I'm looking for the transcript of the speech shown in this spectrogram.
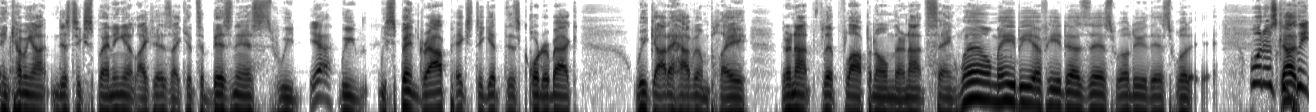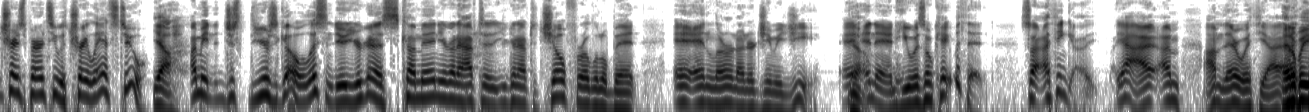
and coming out and just explaining it like this like it's a business. We Yeah. we we spent draft picks to get this quarterback. We got to have him play. They're not flip-flopping them. They're not saying, "Well, maybe if he does this, we'll do this." We'll Well, it was That- complete transparency with Trey Lance too. Yeah. I mean, just years ago. Listen, dude, you're gonna come in. You're gonna have to. You're gonna have to chill for a little bit and, and learn under Jimmy G. And, Yeah. and and he was okay with it. So I think, uh, yeah, I, I'm I'm there with you. I, It'll I be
